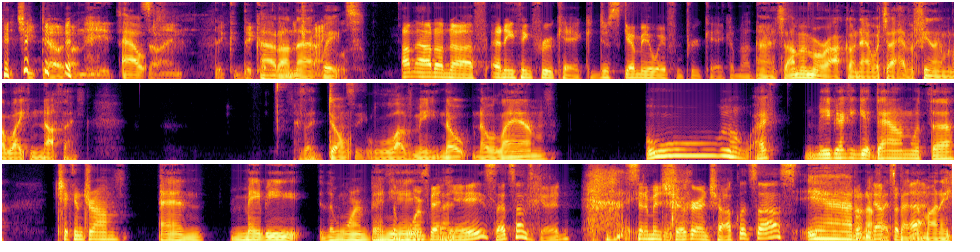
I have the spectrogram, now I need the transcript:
They cheaped out on the Out. design. They, could- they Out on the that. Wait. I'm out on uh, anything fruitcake. Just get me away from fruitcake. I'm not. All right, so I'm in Morocco now, which I have a feeling I'm going to like nothing because I don't love me. Nope, no lamb. Ooh, I maybe I could get down with the chicken drum and maybe the warm beignets. Some warm beignets. That sounds good. Cinnamon sugar and chocolate sauce. Yeah, I don't Put know if I'd spend that. the money.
